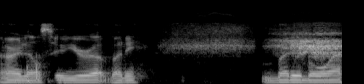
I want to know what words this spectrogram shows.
All right, Elsie, you're up, buddy. Buddy boy.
